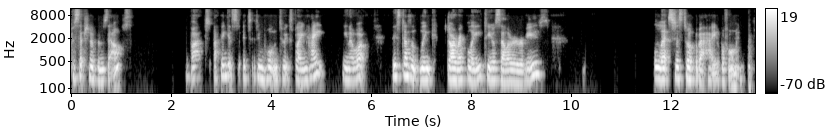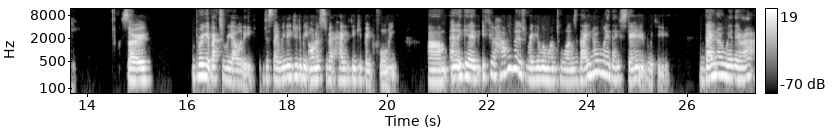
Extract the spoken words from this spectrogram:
perception of themselves. But I think it's, it's it's important to explain, hey, you know what, this doesn't link directly to your salary reviews. Let's just talk about how you're performing. So bring it back to reality. Just say, we need you to be honest about how you think you've been performing. Um, and again, if you're having those regular one-to-ones, they know where they stand with you. They know where they're at.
